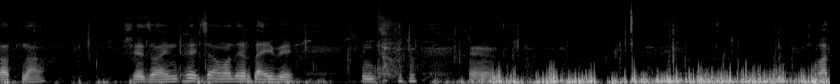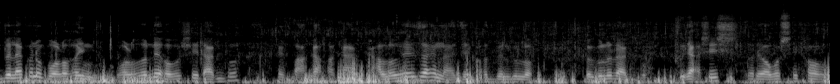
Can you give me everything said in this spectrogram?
রত্না। সে জয়েন্ট হয়েছে আমাদের লাইভে কিন্তু আহ, কদবেল এখনও বড় হয়নি। বড় হলে অবশ্যই রাখব। পাকা পাকা কালো হয়ে যায় না যে কদবেলগুলো ওগুলো রাখব। তুই আসিস তোরে অবশ্যই খাওয়াবো।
